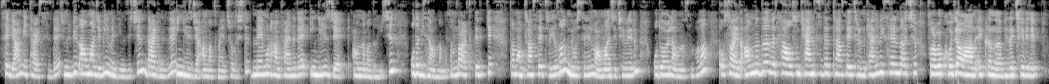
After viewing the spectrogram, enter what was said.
seviyem yetersizdi. Şimdi biz Almanca bilmediğimiz için derdimizi İngilizce anlatmaya çalıştık. Memur hanımefendi de İngilizce anlamadığı için o da bizi anlamadı. Sonunda artık dedik ki tamam translator'a yazalım gösterelim Almanca çevirelim. O da öyle anlasın falan. O sayede anladı ve sağ olsun kendisi de translator'ını kendi bilgisayarında açıp sonra böyle kocaman ekranı bize çevirip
